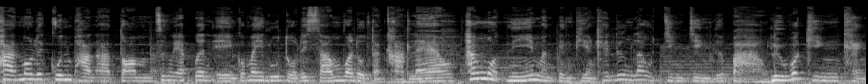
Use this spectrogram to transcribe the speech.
ผ่านโมเลกุลผ่านอะตอม ซึ่งแอปเปิลเองก็ไม่รู้ตัวด้วยซ้ำว่าโดนตัดขาดแล้ว ทั้งหมดนี้มันเป็นเพียงแค่เรื่องเล่าจริง ๆ หรือเปล่า หรือว่าคิงแข็ง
